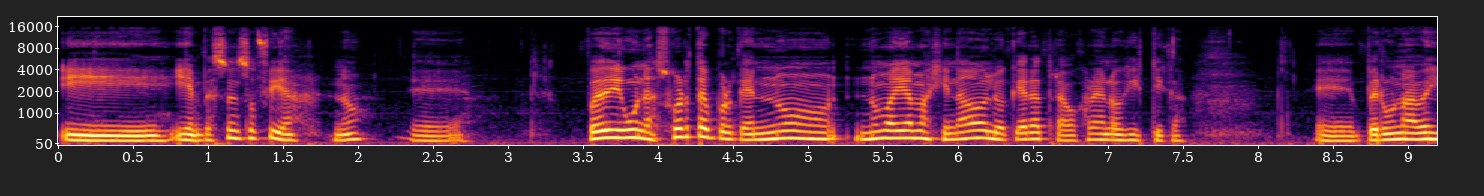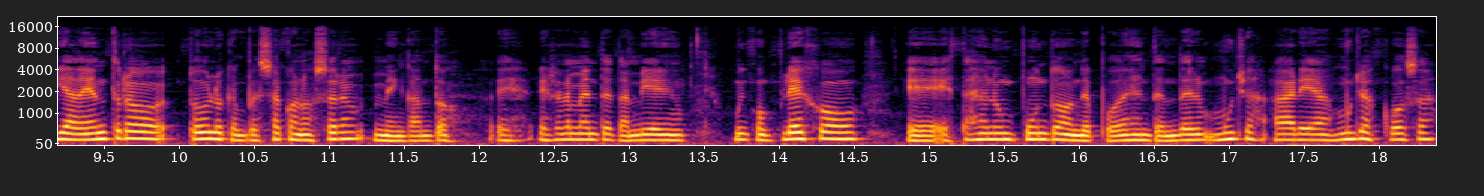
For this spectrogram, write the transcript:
y, y empezó en Sofía, ¿no? Eh, fue una suerte porque no, no me había imaginado lo que era trabajar en logística. Eh, pero una vez ya adentro, todo lo que empecé a conocer me encantó. Es, realmente también muy complejo. Eh, estás en un punto donde puedes entender muchas áreas, muchas cosas.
